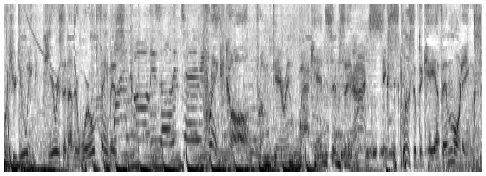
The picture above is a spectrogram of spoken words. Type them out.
Stop what you're doing. Here is another world famous Call is all it takes. prank call from Darren Wackhead Simpson. Nice. Exclusive to KFM Mornings.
